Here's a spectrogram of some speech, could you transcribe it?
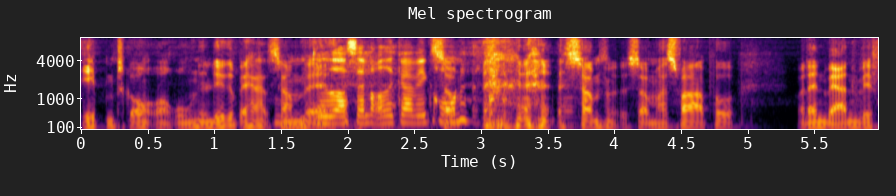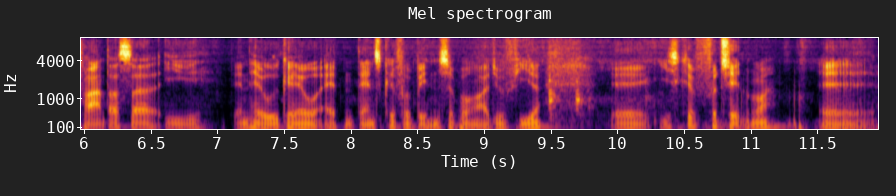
Ebbenskov og Rune Lykkeberg, som, uh, os allerede, gør vi ikke, Rune? Som, som, som har svar på, hvordan verden vil forandre sig i den her udgave af den danske forbindelse på Radio 4. Uh, I skal fortælle mig, uh,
